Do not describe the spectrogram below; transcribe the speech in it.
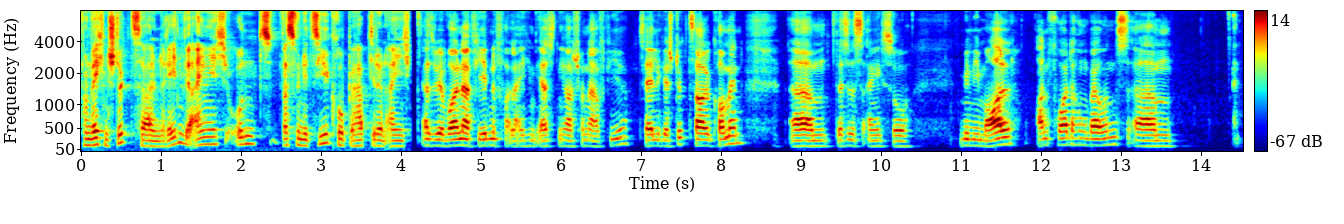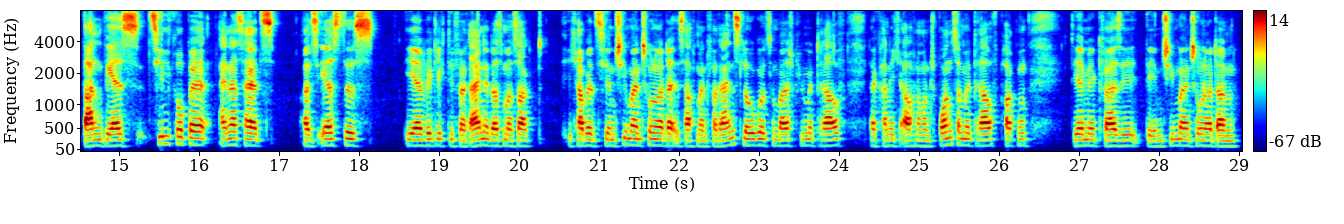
Von welchen Stückzahlen reden wir eigentlich und was für eine Zielgruppe habt ihr denn eigentlich? Also wir wollen auf jeden Fall eigentlich im ersten Jahr schon auf vierzählige Stückzahl kommen. Ähm, das ist eigentlich so Minimalanforderung bei uns. Ähm, dann wäre es Zielgruppe einerseits als erstes eher wirklich die Vereine, dass man sagt, ich habe jetzt hier einen Skimeinschoner, da ist auch mein Vereinslogo zum Beispiel mit drauf. Da kann ich auch noch einen Sponsor mit draufpacken, der mir quasi den Skimeinschoner dann,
